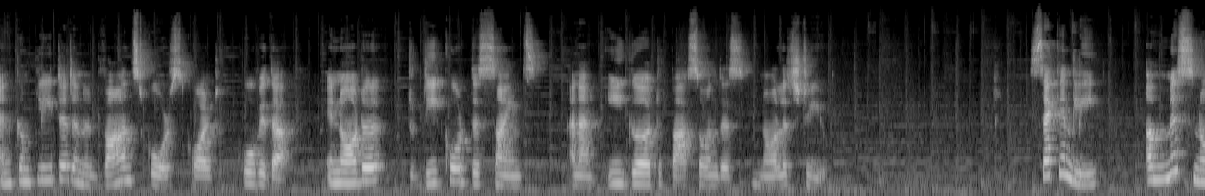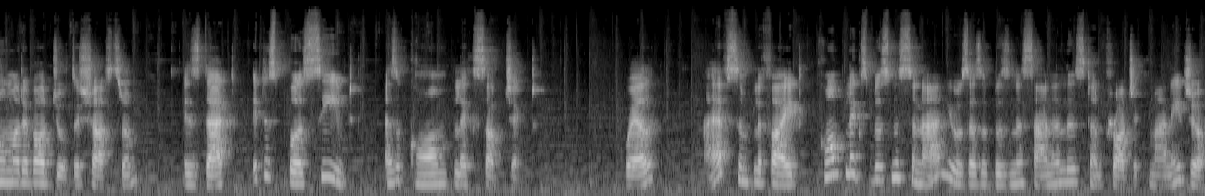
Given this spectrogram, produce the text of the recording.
and completed an advanced course called Kovida in order to decode this science, and I'm eager to pass on this knowledge to you. Secondly, a misnomer about Jyotish Shastram is that it is perceived as a complex subject. Well, I have simplified complex business scenarios as a business analyst and project manager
